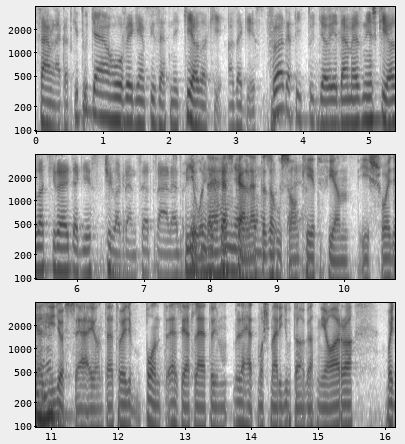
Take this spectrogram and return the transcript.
számlákat ki tudja a hó végén fizetni, ki az, aki az egész földet így tudja védelmezni, és ki az, akire egy egész csillagrendszert rá lehet bízni. Jó, de ehhez kellett ez a szoktája. 22 film is, hogy ez Mhm. így összeálljon. Tehát, hogy pont ezért lehet, hogy lehet most már így utalgatni arra, hogy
